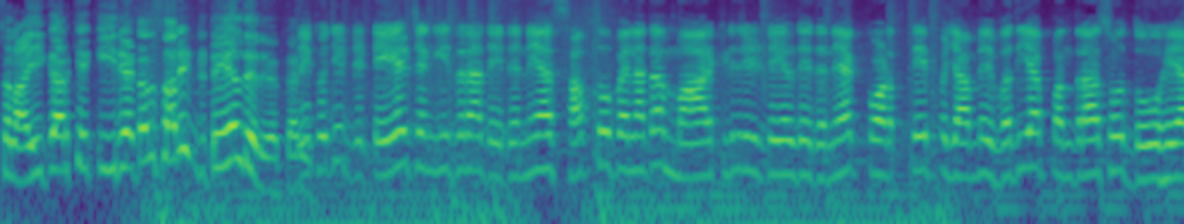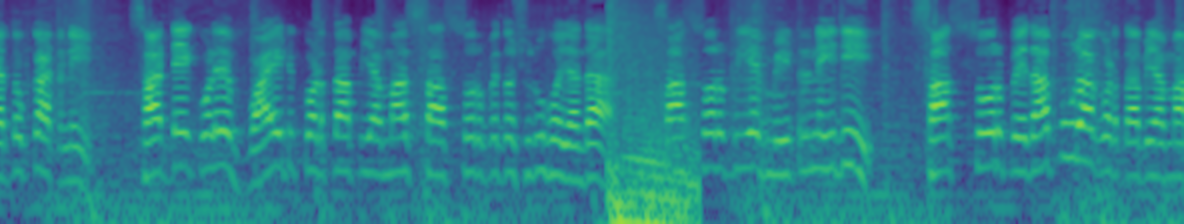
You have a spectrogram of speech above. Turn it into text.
ਸਿਲਾਈ ਕਰਕੇ ਕੀ ਰੇਟ ਆ ਸਾਰੀ ਡਿਟੇਲ ਦੇ ਦਿਓ ਇੱਕ ਵਾਰੀ। ਦੇਖੋ ਜੀ ਡਿਟੇਲ ਚੰਗੀ ਤਰ੍ਹਾਂ ਦੇ ਦਿੰਨੇ ਆ। ਸਭ ਤੋਂ ਪਹਿਲਾਂ ਤਾਂ ਮਾਰਕੀਟ ਦੀ ਡਿਟੇਲ ਦੇ ਦਿੰਨੇ ਆ। ਕੁੜਤੇ, ਪਜਾਮੇ ਵਧੀਆ 1500 2000 ਤੋਂ ਘੱਟ ਨਹੀਂ। ਸਾਡੇ ਕੋਲੇ ਵਾਈਟ ਕੁੜਤਾ ਪਜਾਮਾ 700 ਰੁਪਏ ਤੋਂ ਸ਼ੁਰੂ ਹੋ ਜਾਂਦਾ। 700 ਰੁਪਏ ਮੀਟਰ ਨਹੀਂ ਜੀ 700 ਰੁਪਏ ਦਾ ਪੂਰਾ ਕੁੜਤਾ ਪਜਾਮਾ।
